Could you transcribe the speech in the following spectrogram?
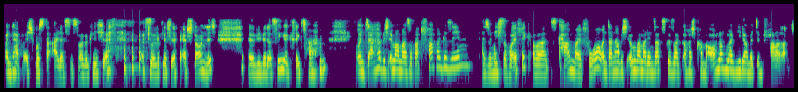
und habe, ich wusste alles. Es war wirklich, äh, es war wirklich erstaunlich, äh, wie wir das hingekriegt haben. Und da habe ich immer mal so Radfahrer gesehen, also nicht so häufig, aber es kam mal vor. Und dann habe ich irgendwann mal den Satz gesagt, ach, ich komme auch noch mal wieder mit dem Fahrrad.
